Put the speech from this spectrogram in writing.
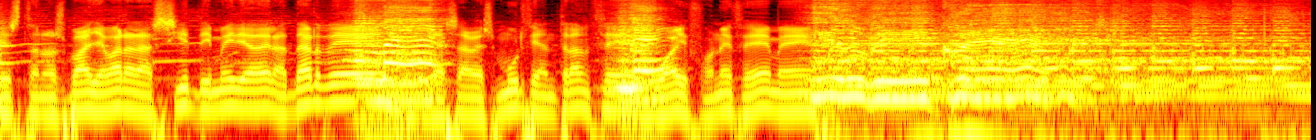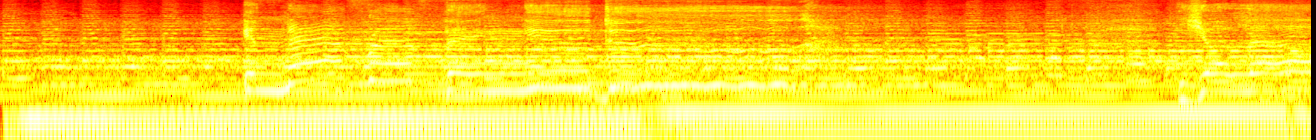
Esto nos va a llevar a las 7 y media de la tarde. Ya sabes, Murcia en trance, Wi-Fi FM. your love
